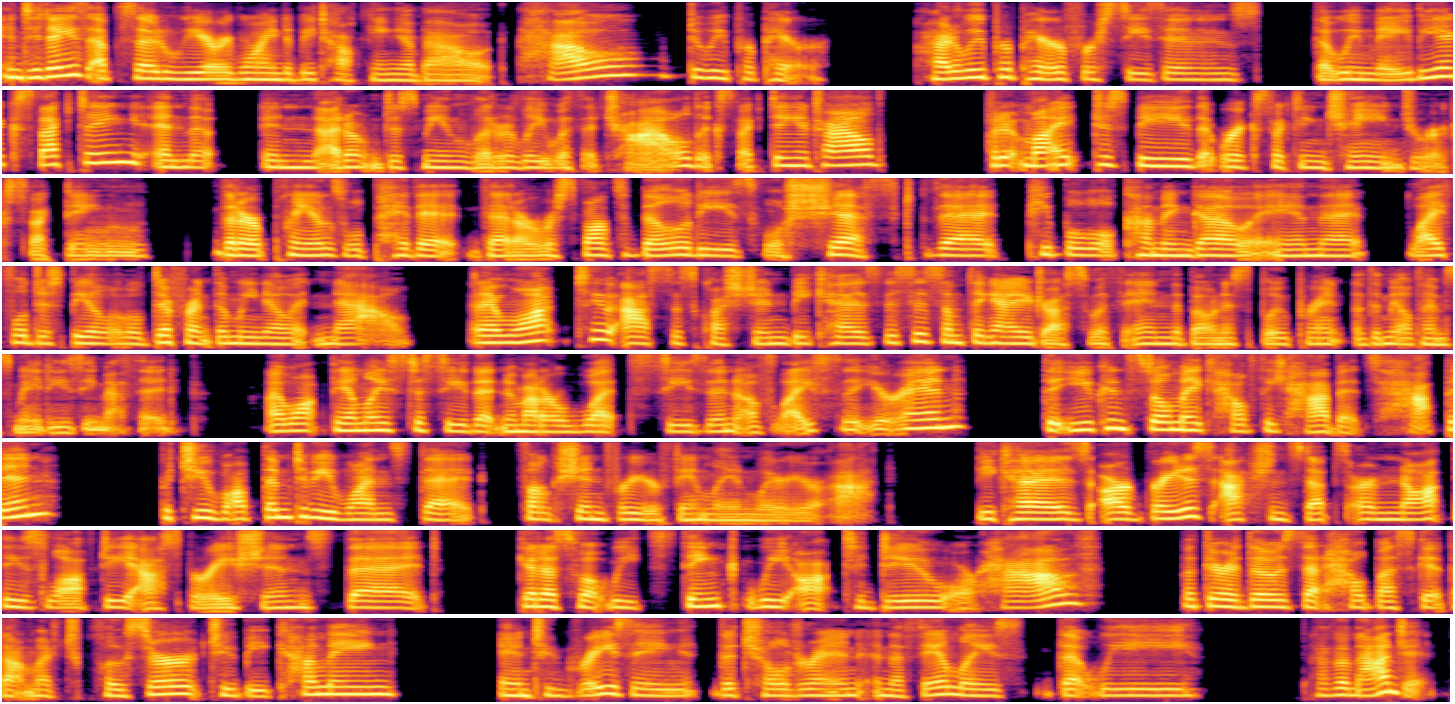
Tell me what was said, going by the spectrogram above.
In today's episode, we are going to be talking about how do we prepare? How do we prepare for seasons that we may be expecting? And that, and I don't just mean literally with a child, expecting a child, but it might just be that we're expecting change. We're expecting that our plans will pivot, that our responsibilities will shift, that people will come and go, and that life will just be a little different than we know it now. And I want to ask this question because this is something I address within the bonus blueprint of the Mealtimes Made Easy method. I want families to see that no matter what season of life that you're in, that you can still make healthy habits happen, but you want them to be ones that function for your family and where you're at. Because our greatest action steps are not these lofty aspirations that get us what we think we ought to do or have, but there are those that help us get that much closer to becoming and to raising the children and the families that we have imagined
